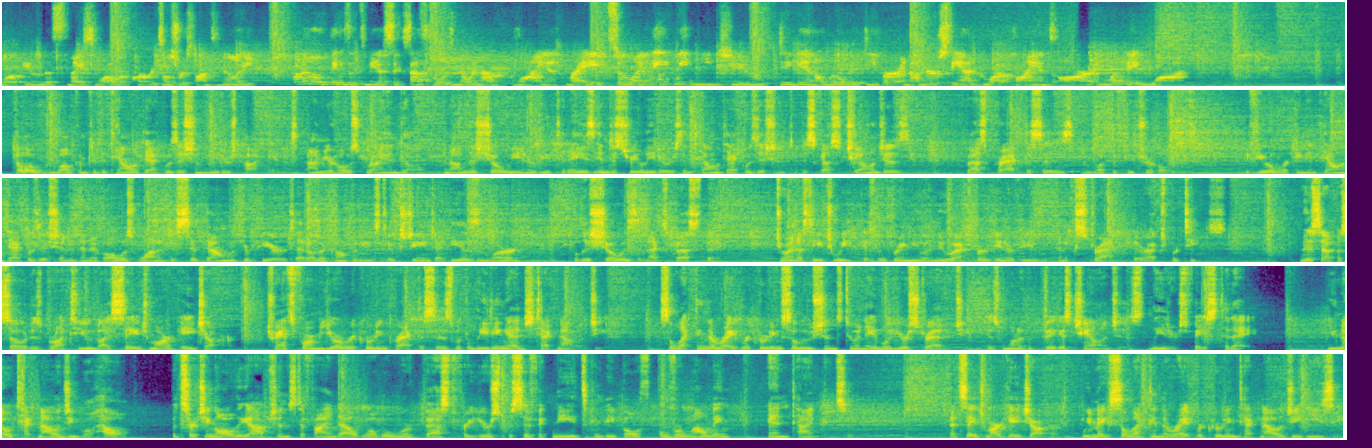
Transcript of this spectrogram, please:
work in this nice world of corporate social responsibility. One of the things that's made us successful is knowing our client, right? So I think we need to dig in a little bit deeper and understand who our clients are and what they want. Hello, and welcome to the Talent Acquisition Leaders Podcast. I'm your host, Ryan Dull, and on this show, we interview today's industry leaders in talent acquisition to discuss challenges, best practices, and what the future holds. If you are working in talent acquisition and have always wanted to sit down with your peers at other companies to exchange ideas and learn, well, this show is the next best thing. Join us each week as we bring you a new expert interview and extract their expertise. This episode is brought to you by SageMark HR. Transform your recruiting practices with leading edge technology. Selecting the right recruiting solutions to enable your strategy is one of the biggest challenges leaders face today. You know technology will help but searching all the options to find out what will work best for your specific needs can be both overwhelming and time consuming. At SageMark HR, we make selecting the right recruiting technology easy.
